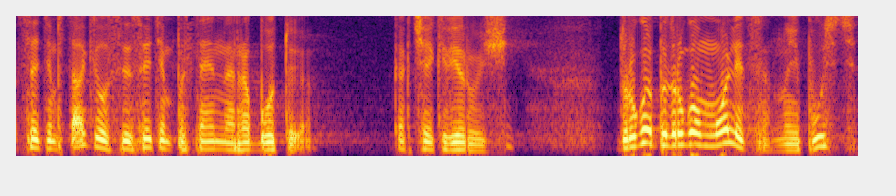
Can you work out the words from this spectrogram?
с этим сталкивался и с этим постоянно работаю, как человек верующий. Другой по-другому молится, ну и пусть.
